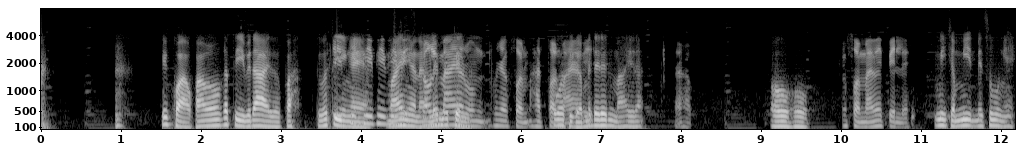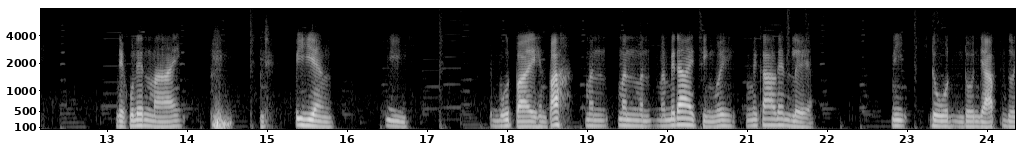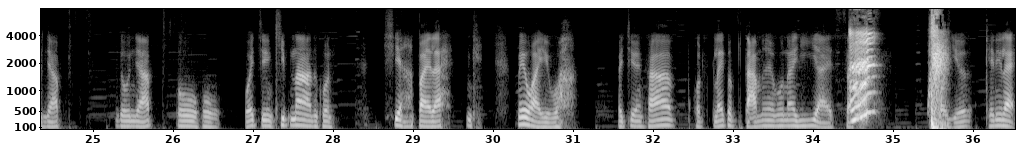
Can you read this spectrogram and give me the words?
คลิกขวาค้างแล้วก็ตีไม่ได้เลยปะหรือว่าตียังไงอะพี่พี่พี่ไม้พี่เงี้ยนะต้องเล่เล่นนไม่ไม้เป็นผมผมอยากสอนหัดสอนปกไม้ติก็อะไม่พี่ได้เล่นไม้อยู่แล้วนะครับ โอ้โหยังสอนไม้ไม่เป็นเลย มีดกับมีดไม่สู้ไง เดี๋ยวกูเล่นไม้เปียงอี บูทไปเห็นปะมันมันมันมันไม่ได้จริงเว้ยไม่กล้าเล่นเลยอะนี่โดนโดนยับโดนยับ โดนยับ โอ้โหไว้เจอกันคลิปหน้าทุกคนเชียไปแล้วไม่ไหวว่ะไปเจอกันครับ กดไลค์กดติดตามเลยพวกหน้ายี่ใหญ่สัสขอเยอะแค่นี้แหละ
